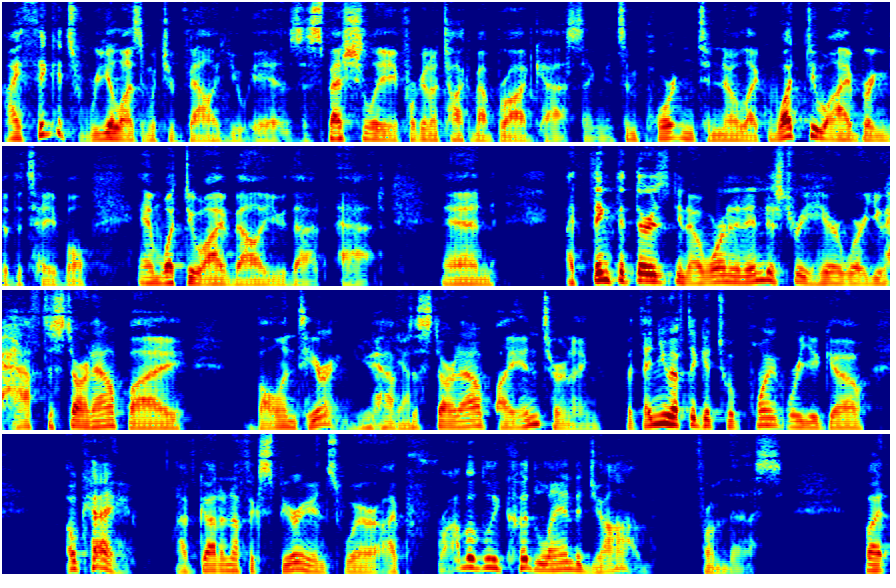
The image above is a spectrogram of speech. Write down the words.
I think it's realizing what your value is, especially if we're going to talk about broadcasting. It's important to know, like, what do I bring to the table and what do I value that at? And I think that there's, you know, we're in an industry here where you have to start out by volunteering, you have Yeah. to start out by interning, but then you have to get to a point where you go, okay, I've got enough experience where I probably could land a job from this. But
